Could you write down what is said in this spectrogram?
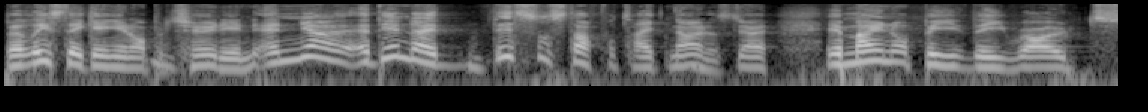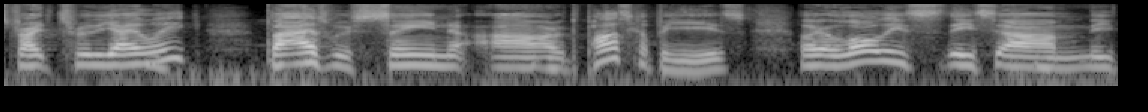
but at least they're getting an opportunity. And, and you know, at the end of the day, this sort of stuff will take notice. You know, it may not be the road straight through the A League, but as we've seen uh, over the past couple of years, like a lot of these these um, these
